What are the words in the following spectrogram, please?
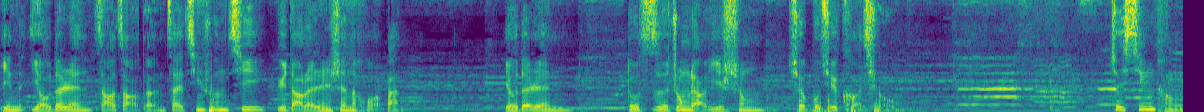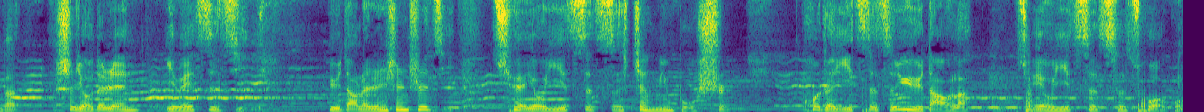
有有的人早早的在青春期遇到了人生的伙伴，有的人独自终了一生却不去渴求。最心疼的是，有的人以为自己遇到了人生知己。却又一次次证明不是，或者一次次遇到了，却又一次次错过，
